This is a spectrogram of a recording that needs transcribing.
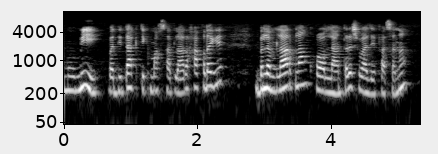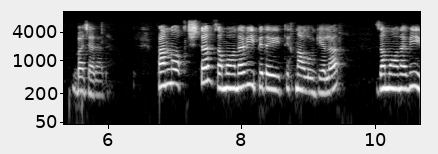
umumiy va didaktik maqsadlari haqidagi bilimlar bilan qurollantirish vazifasini bajaradi. Fanni o'qitishda zamonaviy pedagogik texnologiyalar zamonaviy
